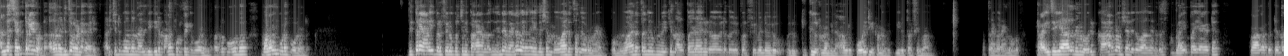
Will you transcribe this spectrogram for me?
നല്ല സെൻട്രയിലുണ്ട് അതാണ് എടുത്തു പറയേണ്ട കാര്യം. അടിച്ചിട്ട് പോകുമ്പോൾ നല്ല രീതിയിൽ മണം പുറത്തേക്ക് പോകുന്നുണ്ട്. നമ്മൾ പോകുമ്പോൾ മണവും കൂടെ പോകുന്നുണ്ട്. ഇത്രയാണ് ഈ പെർഫ്യൂമിനെ കുറിച്ച് പറയാനുള്ളത്. ഇതിന്റെ വില വരുന്നത് ഏകദേശം മൂവായിരത്തി അഞ്ഞൂറ് രൂപയാണ്. അപ്പോൾ മൂവായിരത്തി അഞ്ഞൂറ് രൂപയ്ക്ക് നാൽപ്പതിനായിരം രൂപ വരുന്ന ഒരു പെർഫ്യൂമിന്റെ ഒരു ഒരു കിക്ക് കിട്ടണമെങ്കിൽ ആ ഒരു ക്വാളിറ്റി കിട്ടണമെങ്കിൽ ഈ ഒരു പെർഫ്യൂമാണ് അത്രേ പറയുന്നുള്ളൂ. ട്രൈ ചെയ്യാതെ നിങ്ങൾ ഒരു കാരണവശാലും ഇത് വാങ്ങരുത്. ബ്ലൈൻഡ് ബൈ ആയിട്ട് വാങ്ങാൻ പറ്റുന്ന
